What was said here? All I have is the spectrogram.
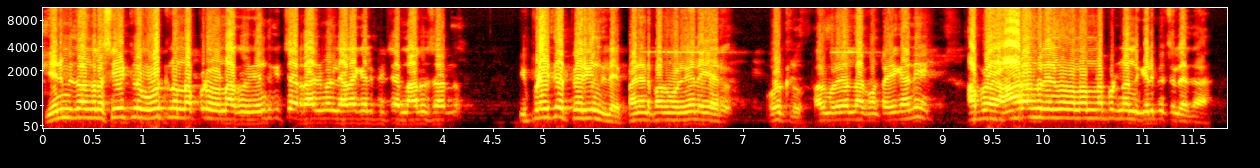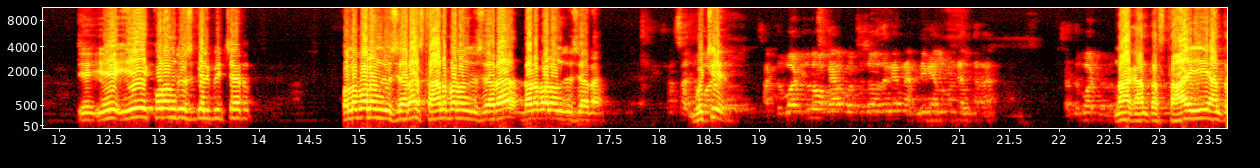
ఎనిమిది వందల సీట్లు ఓట్లు ఉన్నప్పుడు నాకు ఎందుకు ఇచ్చారు? రాజమండ్రి ఎలా గెలిపించారు? నాలుగు సార్లు. ఇప్పుడైతే పెరిగిందిలే. పన్నెండు పదమూడు వేలు అయ్యారు ఓట్లు. పదమూడు వేలు దాకా ఉంటాయి కానీ అప్పుడు ఆరు వందలు ఎనిమిది వందలు ఉన్నప్పుడు నన్ను గెలిపించలేదా? ఏ- ఏ ఏ కులం చూసి గెలిపించారు? కులబలం చూసారా స్థానబలం చూసారా ధనబలం చూసారా బుచ్చి నాకు అంత స్థాయి అంత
